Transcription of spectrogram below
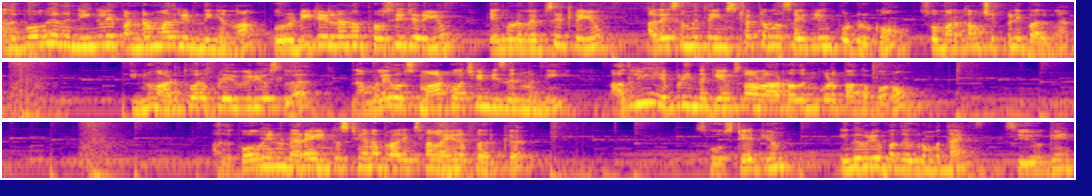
அது போக இதை நீங்களே பண்ணுற மாதிரி இருந்தீங்கன்னா ஒரு டீட்டெயிலான ப்ரொசீஜரையும் எங்களோட வெப்சைட்லையும் அதே சமயத்தில் இன்ஸ்ட்ரக்டபிள் சைட்லையும் போட்டிருக்கோம் ஸோ மறக்காமல் செக் பண்ணி பாருங்கள் இன்னும் அடுத்து வரக்கூடிய வீடியோஸில் நம்மளே ஒரு ஸ்மார்ட் வாட்சையும் டிசைன் பண்ணி அதுலேயும் எப்படி இந்த கேம்ஸ்லாம் விளாட்றதுன்னு கூட பார்க்க போகிறோம் அது போக இன்னும் நிறைய இன்ட்ரெஸ்டிங்கான ப்ராஜெக்ட்ஸ்லாம் லைனப்பில் இருக்குது ஸோ ஸ்டேட்யூன் இந்த வீடியோ பார்த்ததுக்கு ரொம்ப தேங்க்ஸ் சி யூ again.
